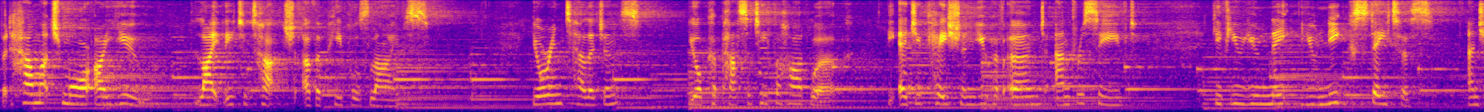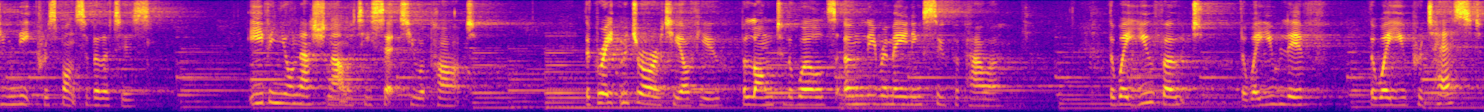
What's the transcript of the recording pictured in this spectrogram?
But how much more are you likely to touch other people's lives? Your intelligence, your capacity for hard work, the education you have earned and received give you unique, unique status and unique responsibilities. Even your nationality sets you apart. The great majority of you belong to the world's only remaining superpower. The way you vote, the way you live, the way you protest,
